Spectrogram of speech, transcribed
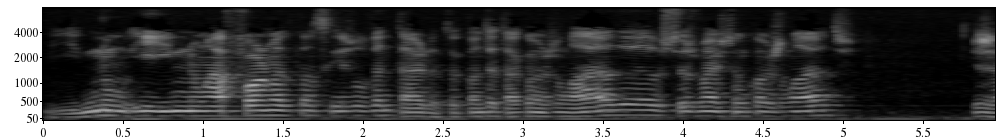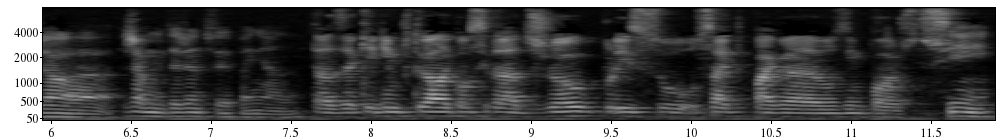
E não, e não há forma de conseguires levantar. A tua conta está congelada, os teus bens estão congelados. Já, já muita gente foi apanhada. Estás a dizer que aqui em Portugal é considerado jogo, por isso o site paga os impostos. Sim,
